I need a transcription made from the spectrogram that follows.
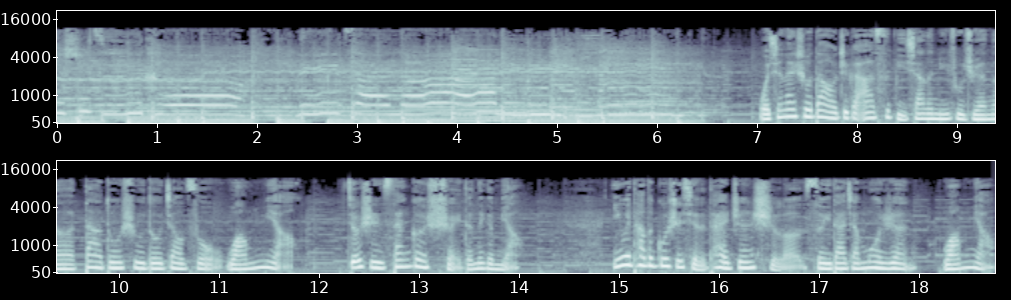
此时此刻，你在哪里我先来说到这个阿斯笔下的女主角呢，大多数都叫做王淼，就是三个水的那个淼。因为她的故事写的太真实了，所以大家默认王淼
